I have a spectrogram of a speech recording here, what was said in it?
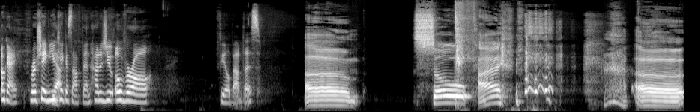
Okay, Roshane, you Yeah. kick us off then. How did you overall feel about this? Um, so I, uh,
